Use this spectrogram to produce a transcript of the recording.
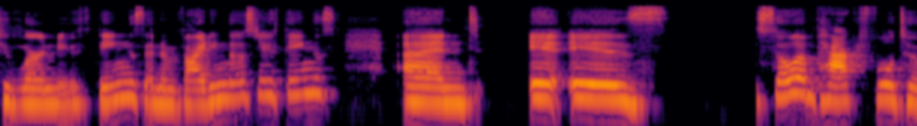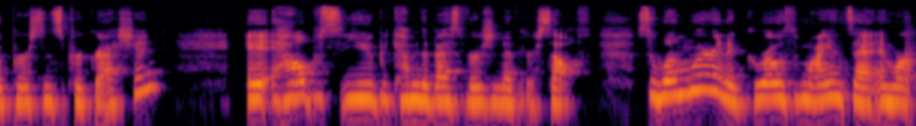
to learn new things and inviting those new things. And it is so impactful to a person's progression. It helps you become the best version of yourself. So, when we're in a growth mindset and we're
